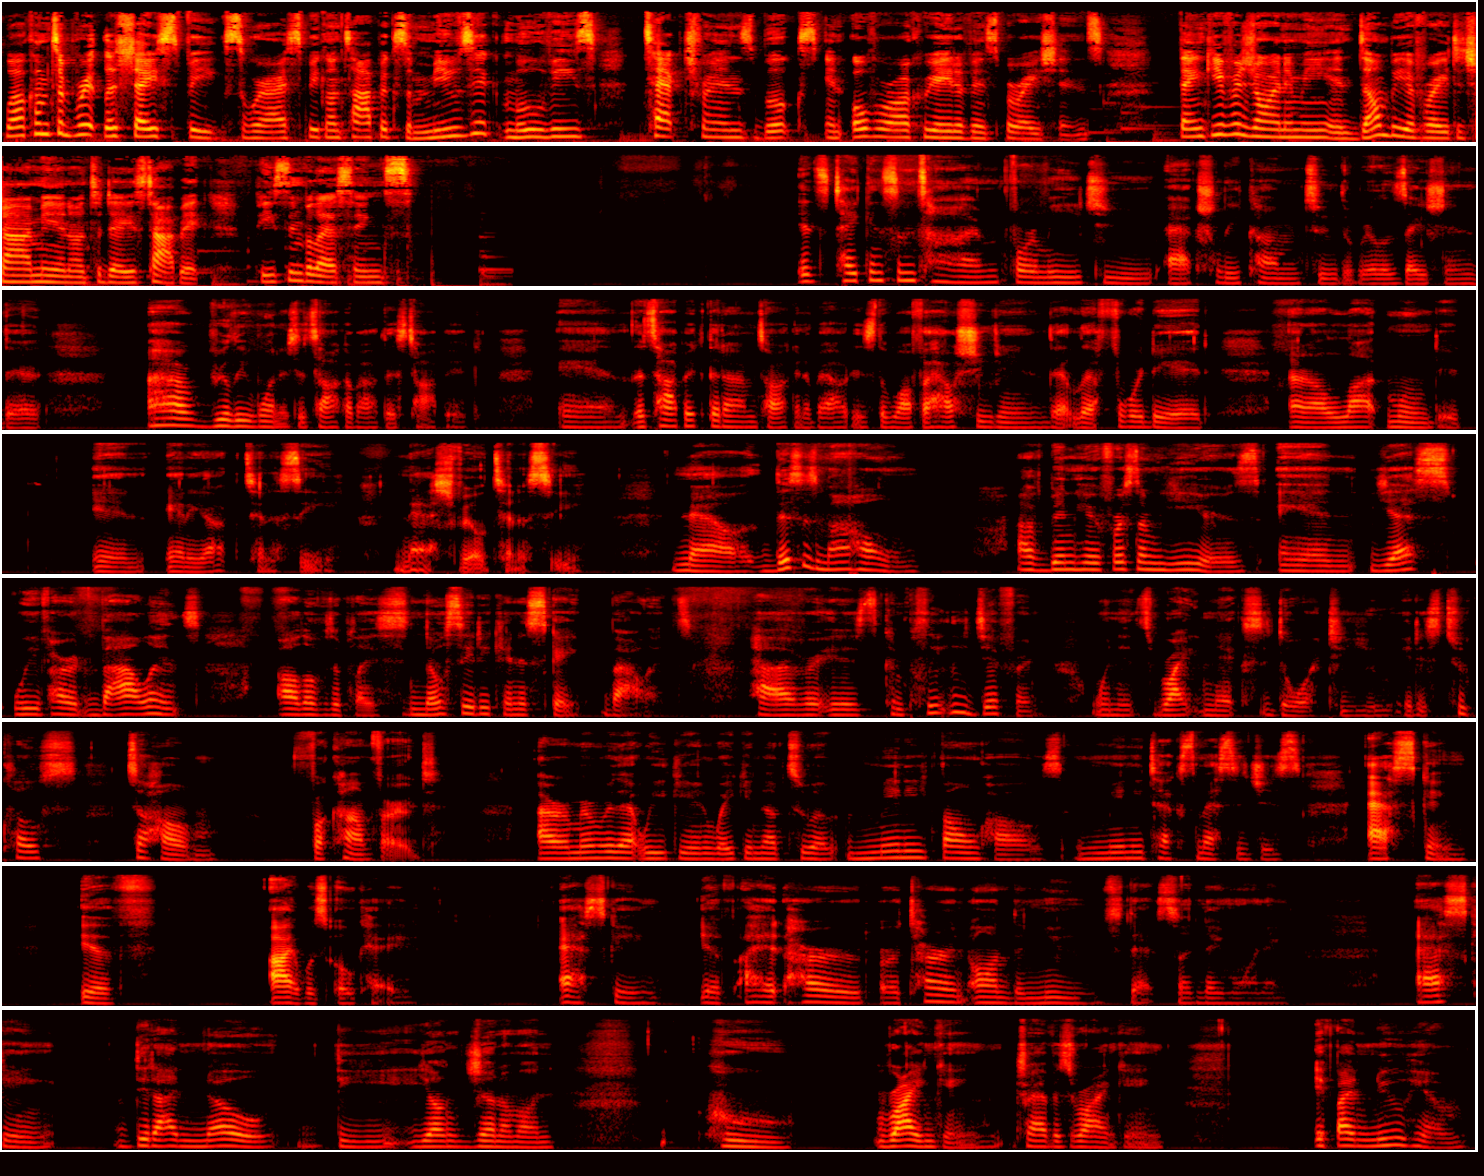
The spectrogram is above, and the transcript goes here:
Welcome to Britt Lashea Speaks, where I speak on topics of music, movies, tech trends, books, and overall creative inspirations. Thank you for joining me, and don't be afraid to chime in on today's topic. Peace and blessings. It's taken some time for me to actually come to the realization that I really wanted to talk about this topic. And the topic that I'm talking about is the Waffle House shooting that left four dead and a lot wounded in Antioch, Tennessee, Nashville, Tennessee. Now, this is my home. I've been here for some years, and yes, we've heard violence all over the place. No city can escape violence. However, it is completely different when it's right next door to you. It is too close to home for comfort. I remember that weekend waking up to a many phone calls, many text messages asking if I was okay, asking if I had heard or turned on the news that Sunday morning, asking did I know the young gentleman who Reinking, Travis Reinking, if I knew him,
